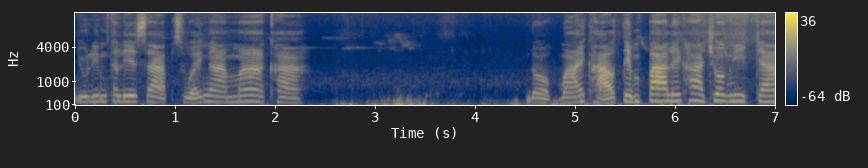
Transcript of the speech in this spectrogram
อยู่ริมทะเลสาบสวยงามมากค่ะ ดอกไม้ขาวเต็มป่าเลยค่ะช่วงนี้จ้า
